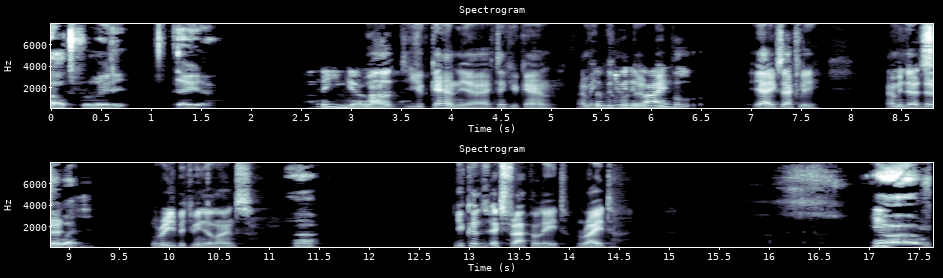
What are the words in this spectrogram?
health related data? I think you can get a Well, lot. Well, you can. Yeah, I think you can. I mean, Look between on, the lines. people- yeah, exactly. I mean, there, there So what? read between the lines. Uh, You could extrapolate, right? Yeah. um,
